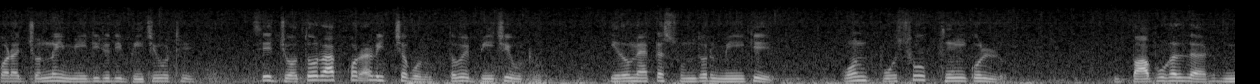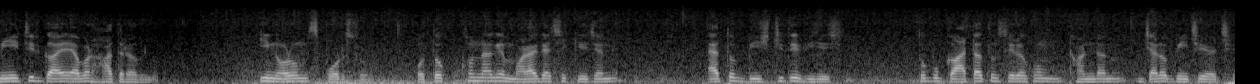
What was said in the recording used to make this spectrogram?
করার জন্যই মেয়েটি যদি বেঁচে ওঠে সে যত রাগ করার ইচ্ছা করুক তবে বেঁচে উঠুক। এরম একটা সুন্দর মেয়েকে কোন পশু খুন করল? বাবু হালদার মেয়েটির গায়ে আবার হাত রাখল। কি নরম স্পর্শ। কতক্ষণ আগে মারা গেছে কে জানে? এত বৃষ্টিতে ভিজেছে। তবু গাটা তো সেরকম ঠান্ডা নয়, যেন বেঁচে আছে।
